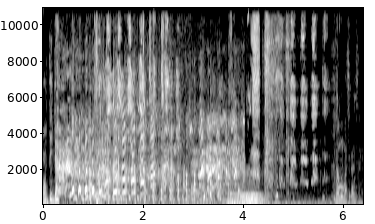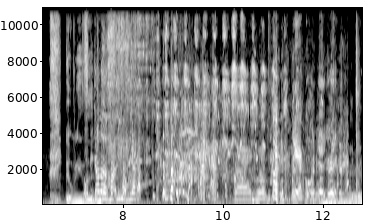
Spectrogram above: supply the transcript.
Roti jala. Nama masakan saya. Roti jala mak lima meniarap. Baru. Eh, aku ni aja. Lanjut.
